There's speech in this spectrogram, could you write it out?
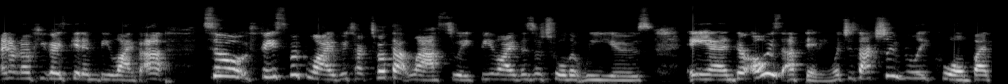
I don't know if you guys get in Be Live. Uh, so, Facebook Live, we talked about that last week. Be Live is a tool that we use, and they're always updating, which is actually really cool. But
